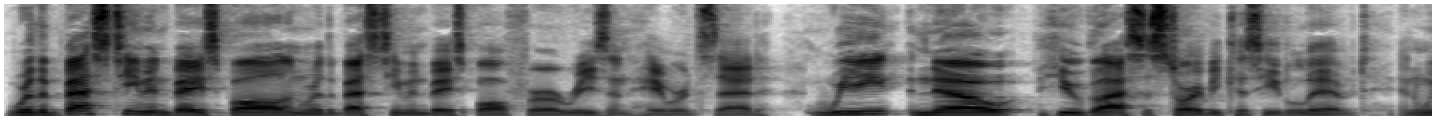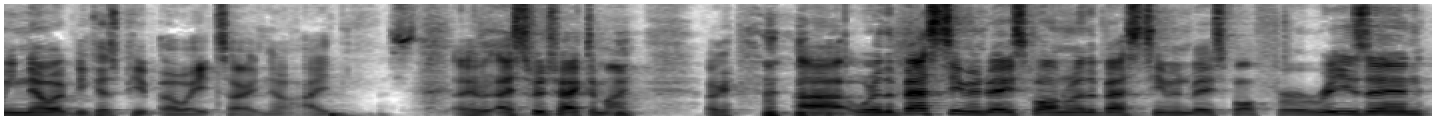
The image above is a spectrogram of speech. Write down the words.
We're the best team in baseball, and we're the best team in baseball for a reason, Heyward said. We know Hugh Glass's story because he lived, and we know it because people. Oh, wait, sorry. No, I, I, I switched back to mine. Okay. Uh, we're the best team in baseball, and we're the best team in baseball for a reason.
